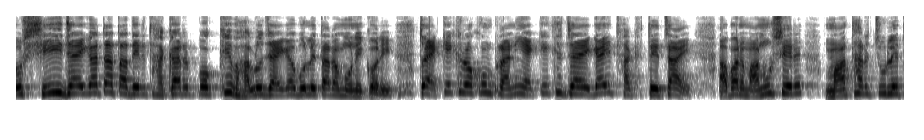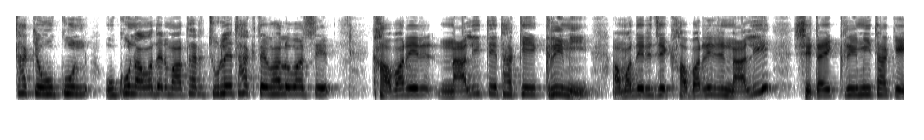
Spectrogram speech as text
তো সেই জায়গাটা তাদের থাকার পক্ষে ভালো জায়গা বলে তারা মনে করে। তো এক এক রকম প্রাণী এক এক জায়গায় থাকতে চায়। আবার মানুষের মাথার চুলে থাকে উকুন। উকুন আমাদের মাথার চুলে থাকতে ভালোবাসে। খাবারের নালিতে থাকে কৃমি। আমাদের যে খাবারের নালি, সেটাই কৃমি থাকে।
